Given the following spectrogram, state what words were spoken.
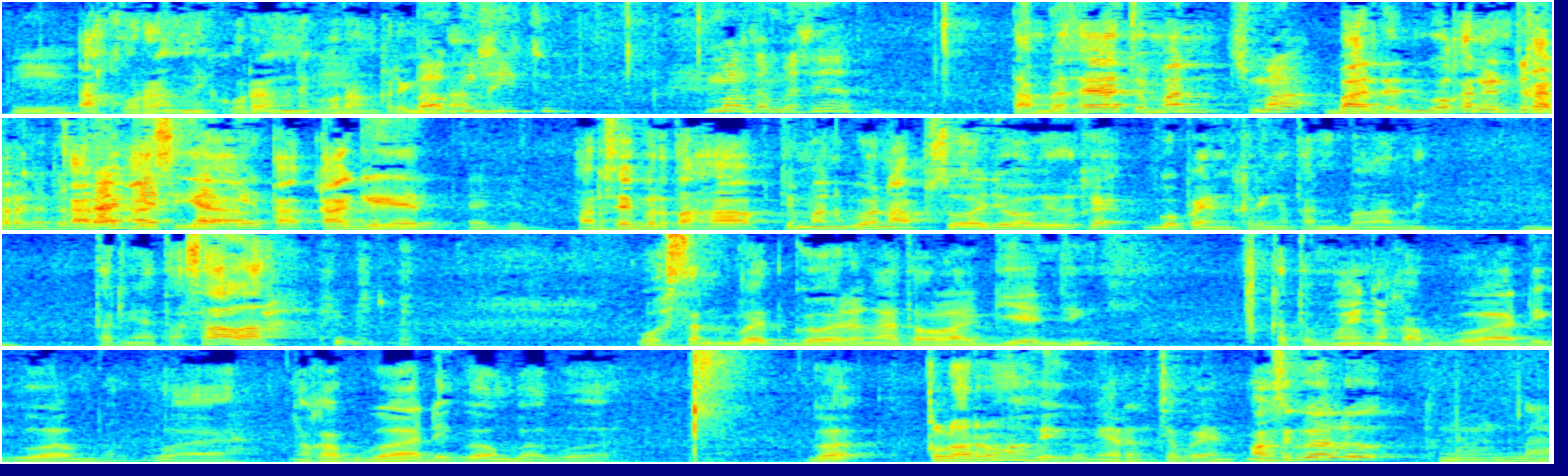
Iya. ah kurang nih kurang nih kurang keringetan Bagus nih itu. Malah tambah sehat. tambah saya cuman Cuma badan gue kan ngedrop, kar- ngedrop. karena Kaget, ngasih ya kaget. ka- kaget. Kaget. harusnya bertahap cuman gue nafsu aja waktu itu kayak gue pengen keringetan banget nih Hmm. ternyata salah bosan banget gue udah nggak tahu lagi anjing ketemunya nyokap gue adik gue mbak gue nyokap gue adik gue mbak gue gue keluar rumah bego mir cobain maksud gue lu Ke mana?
